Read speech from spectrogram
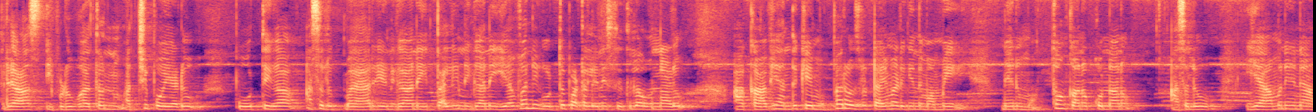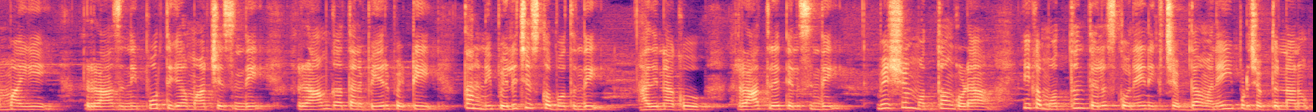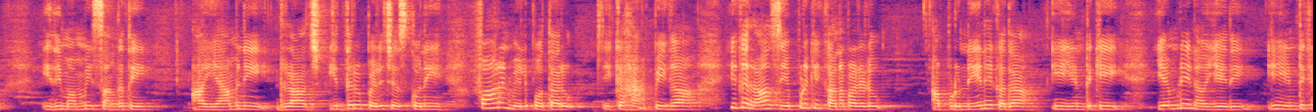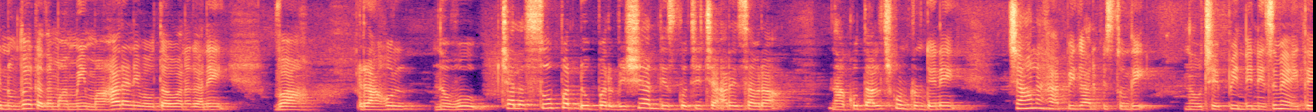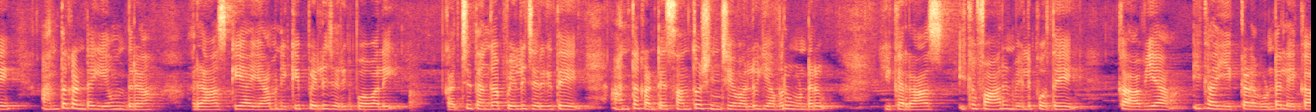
రాజ్ ఇప్పుడు గతం మర్చిపోయాడు. పూర్తిగా అసలు భార్యని కానీ తల్లిని కానీ ఎవరిని గుర్తుపట్టలేని స్థితిలో ఉన్నాడు. ఆ కావ్య అందుకే ముప్పై రోజులు టైం అడిగింది మమ్మీ. నేను మొత్తం కనుక్కున్నాను. అసలు యామిని అనే అమ్మాయి రాజుని పూర్తిగా మార్చేసింది. రామ్గా తన పేరు పెట్టి తనని పెళ్ళి చేసుకోబోతుంది. అది నాకు రాత్రే తెలిసింది. విషయం మొత్తం కూడా ఇక మొత్తం తెలుసుకొని నీకు చెప్దామని ఇప్పుడు చెప్తున్నాను. ఇది మమ్మీ సంగతి. ఆ యామిని రాజ్ ఇద్దరు పెళ్ళి చేసుకొని ఫారెన్ వెళ్ళిపోతారు. ఇక హ్యాపీగా ఇక రాజ్ ఎప్పటికీ కనబడడు. అప్పుడు నేనే కదా ఈ ఇంటికి. ఎండీని అయ్యేది ఈ ఇంటికి నువ్వే కదా మమ్మీ మహారాణి అవుతావు అనగానే వా రాహుల్ నువ్వు చాలా సూపర్ డూపర్ విషయాన్ని తీసుకొచ్చి చారేసావురా నాకు తలుచుకుంటుంటేనే చాలా హ్యాపీగా అనిపిస్తుంది. నువ్వు చెప్పింది నిజమే అయితే అంతకంటే ఏముందిరా? రాజ్కి ఆ యామినికి పెళ్ళి జరిగిపోవాలి. ఖచ్చితంగా పెళ్ళి జరిగితే అంతకంటే సంతోషించే వాళ్ళు ఎవరు ఉండరు. ఇక రాజ్ ఇక ఫారెన్ వెళ్ళిపోతే కావ్య ఇక ఇక్కడ ఉండలేక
